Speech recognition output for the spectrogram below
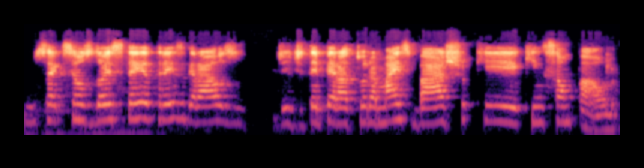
não sei que são uns dois, três graus de, de, temperatura mais baixo que, que em São Paulo.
